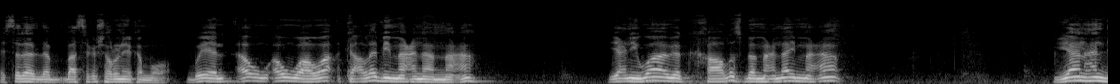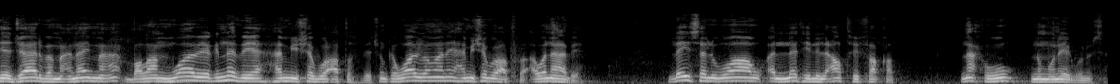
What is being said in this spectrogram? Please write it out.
ئێستا لە باسەکە شەڕونیەکەمەوە بۆیە ئەو ئەو واوە کە ئەڵێ بمعنى مع يعني واوێک خالص بمعنى مع يان هندي جار بمعنى مع بلان واويك نبي هميشه بو عطف به چونك واو ومعنى هميشه بو عطف أو نابه ليس الواو التي للعطف فقط. نحو نمونيك بنوسا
